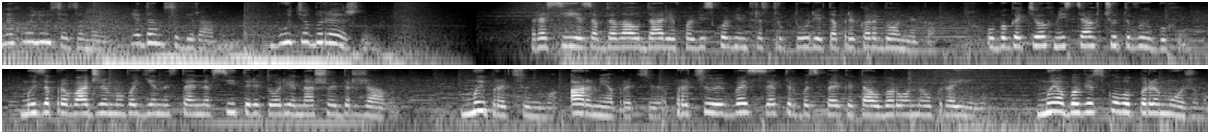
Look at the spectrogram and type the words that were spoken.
Не хвилюйся за мене, я дам собі раду. Будь обережним. Росія завдала ударів по військовій інфраструктурі та прикордонниках. У багатьох місцях чути вибухи. Ми запроваджуємо воєнний стан на всій території нашої держави. Ми працюємо, армія працює, працює весь сектор безпеки та оборони України. Ми обов'язково переможемо.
